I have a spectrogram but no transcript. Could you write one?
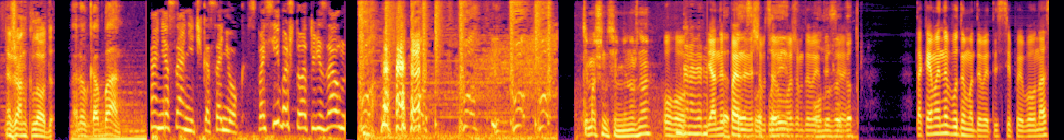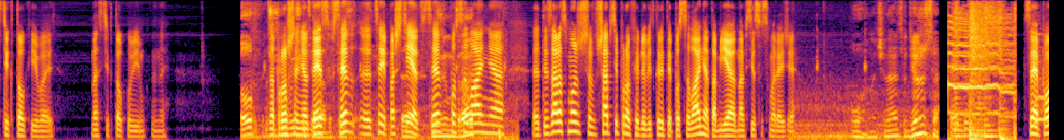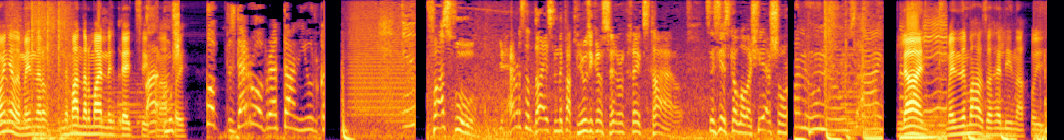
Жан-Клод Алло, кабан. Саня, Санечка, Санек, спасибо, что отлизал Тебе машина сегодня не нужна? Ого, я не впевнений, що це ми можемо дивитися. Таке ми не будемо дивитись, типи, бо у нас тікток їбать. У нас тікток увімкнений. Запрошення в десь. Все е, цей паштет, все в посилання. Е, Ти зараз можеш в шапці профілю відкрити посилання, там є на всі соцмережі. О, начинается. Держишься? Все, поняли? Ми нар... нема нормальних, блядь, цих нахуй. Здорово, братан, Юрка. Fast food. You have some dice in the cup music and center style. Сосиска лаваше, шо? Глянь, в мене нема взагалі нахуй.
